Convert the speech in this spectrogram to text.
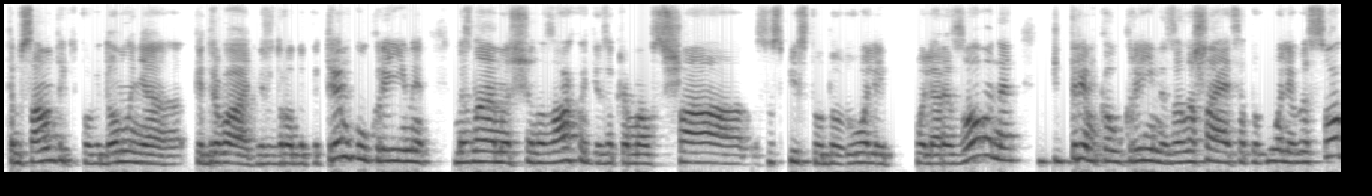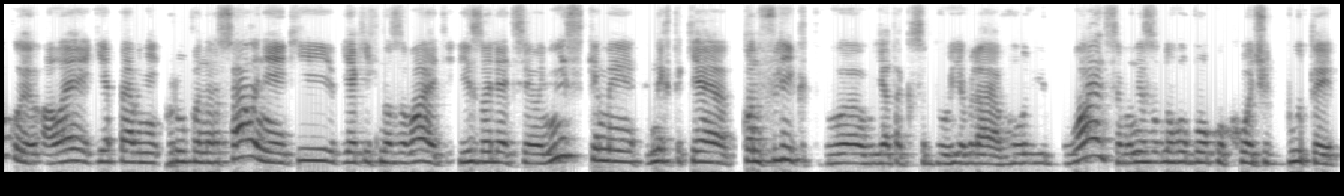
тим самим такі повідомлення підривають міжнародну підтримку України. Ми знаємо, що на заході, зокрема в США, суспільство доволі поляризоване. Підтримка України залишається доволі високою, але є певні групи населення, які як їх називають ізоляціоністськими. В них таке конфлікт в я так собі уявляю в голові відбувається. Вони з одного боку хочуть бути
